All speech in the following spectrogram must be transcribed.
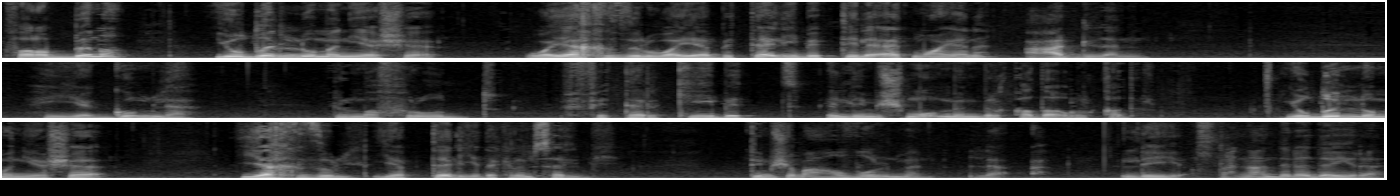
فربنا يضل من يشاء. ويخذل ويبتلي بابتلاءات معينة عدلا. هي الجمله المفروض في تركيبة اللي مش مؤمن بالقضاء والقدر. يضل من يشاء يخذل يبتلي ده كلام سلبي. تمشي معاها ظلما. لا. ليه؟ أصل إحنا عندنا دايرة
